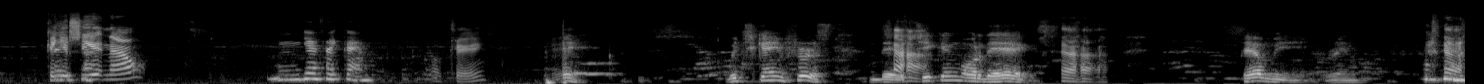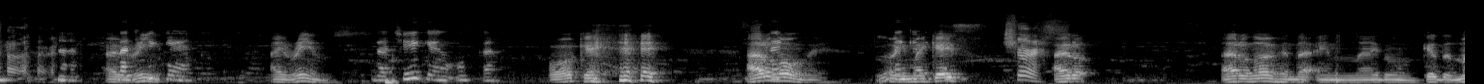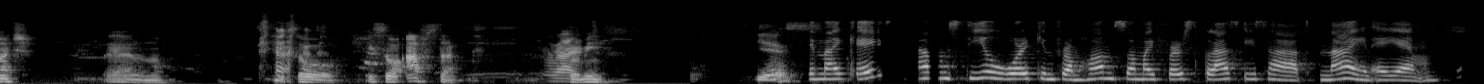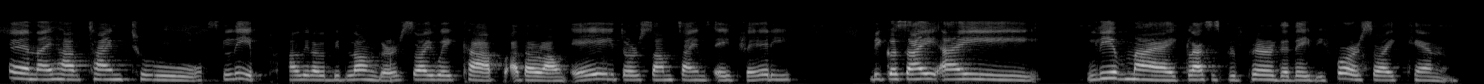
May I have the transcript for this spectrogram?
Can you see it now? Mm, Yes, I can. Okay. Hey, which came first, the chicken or the egg? Tell me, Ren. The Irene. chicken. Irene. The chicken, Oscar. Okay. I don't Thank- know. Look, thank in my case, Sure. I don't. I don't know, and I, and I don't care that much. I don't know. It's so it's so abstract for me. Yes. In my case, I'm still working from home, so my first class is at 9 a.m. and I have time to sleep a little bit longer. So I wake up at around 8 or sometimes 8.30 because I, I leave my classes prepared the day before so I can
